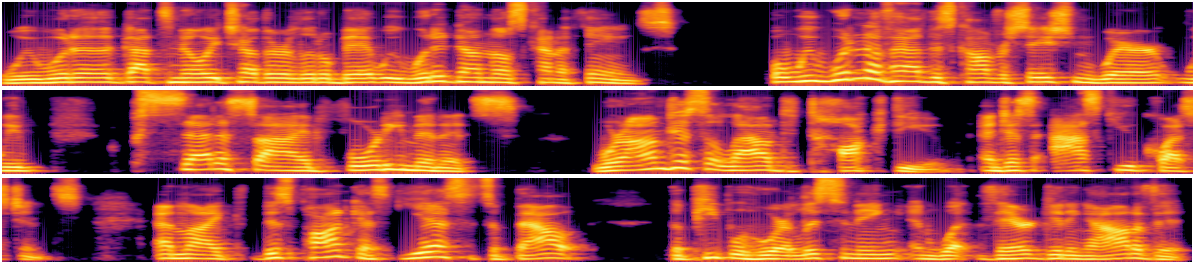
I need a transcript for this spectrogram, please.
We would have got to know each other a little bit. We would have done those kind of things. But we wouldn't have had this conversation where we set aside 40 minutes where I'm just allowed to talk to you and just ask you questions. And like this podcast, yes, it's about the people who are listening and what they're getting out of it.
